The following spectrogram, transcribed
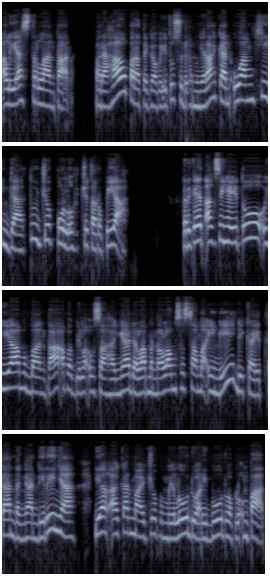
alias terlantar. Padahal para TKW itu sudah menyerahkan uang hingga 70 juta rupiah. Terkait aksinya itu, ia membantah apabila usahanya adalah menolong sesama ini dikaitkan dengan dirinya yang akan maju pemilu 2024.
